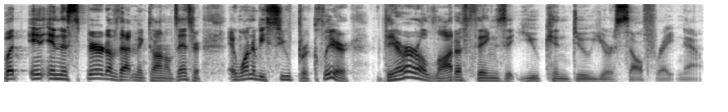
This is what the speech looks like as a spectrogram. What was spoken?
But in, in the spirit of that McDonald's answer, I want to be super clear. There are a lot of things that you can do yourself right now,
